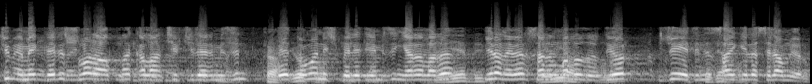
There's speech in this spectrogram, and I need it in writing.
tüm emekleri sular altında kalan çiftçilerimizin Tamam, ve? Domaniç Belediye'mizin yaraları bir- an evvel sarılmalıdır diyor. Yüce heyetini saygıyla selamlıyorum.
